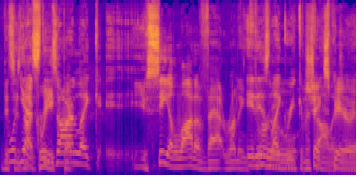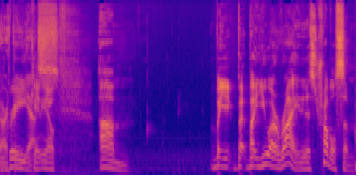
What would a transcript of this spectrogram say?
This well, is yes, not Greek, these are like you see a lot of that running. It through is like Greek Shakespeare and Greek, yes. and you know, um, but you, but but you are right. It is troublesome,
